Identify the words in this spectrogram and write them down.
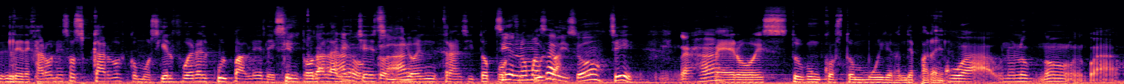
le dejaron esos cargos como si él fuera el culpable de que Sí, toda la leche claro. siguió en tránsito por Sí, él nomás avisó. Sí, Ajá. pero es, tuvo un costo muy grande para él. Wow, no lo. No, wow.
